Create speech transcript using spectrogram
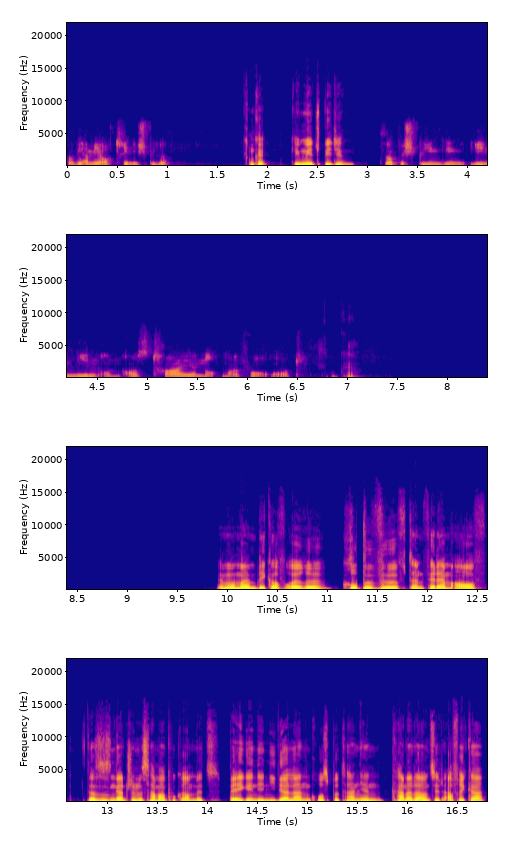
Weil wir haben ja auch Trainingsspiele. Okay. Gegen wen spielt ihr? Ich glaube, wir spielen gegen Indien und Australien nochmal vor Ort. Okay. Wenn man mal einen Blick auf eure Gruppe wirft, dann fällt einem auf, das ist ein ganz schönes Hammerprogramm mit Belgien, den Niederlanden, Großbritannien, Kanada und Südafrika.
